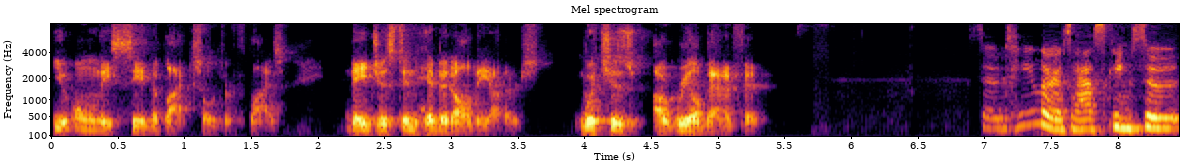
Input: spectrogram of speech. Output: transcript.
You only see the black soldier flies. They just inhibit all the others, which is a real benefit. So Taylor is asking, so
